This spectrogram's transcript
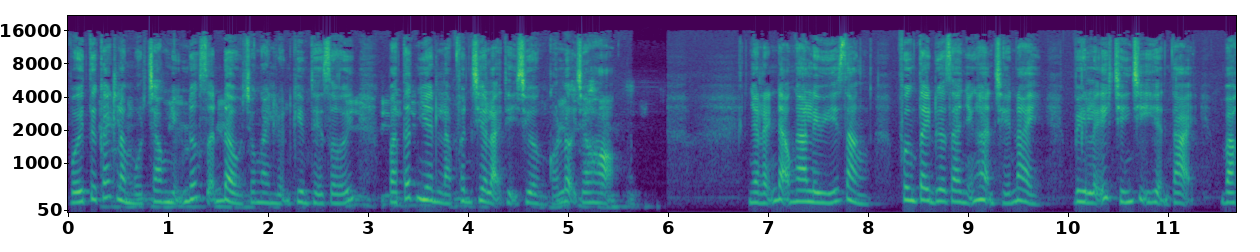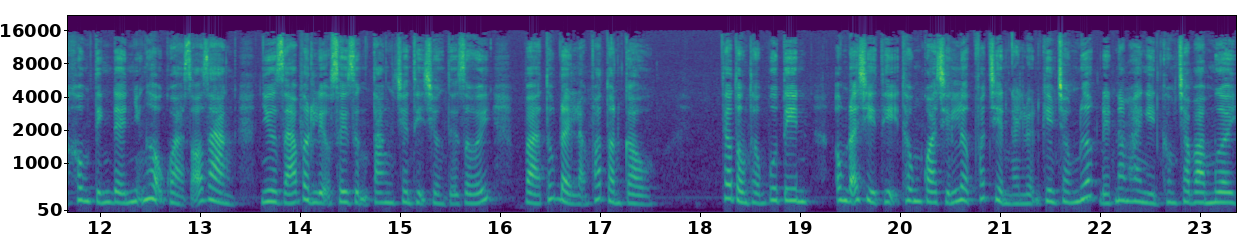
với tư cách là một trong những nước dẫn đầu trong ngành luyện kim thế giới và tất nhiên là phân chia lại thị trường có lợi cho họ. Nhà lãnh đạo Nga lưu ý rằng phương Tây đưa ra những hạn chế này vì lợi ích chính trị hiện tại và không tính đến những hậu quả rõ ràng như giá vật liệu xây dựng tăng trên thị trường thế giới và thúc đẩy lạm phát toàn cầu. Theo Tổng thống Putin, ông đã chỉ thị thông qua chiến lược phát triển ngành luyện kim trong nước đến năm 2030,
